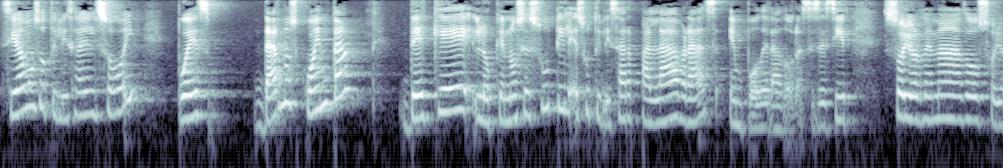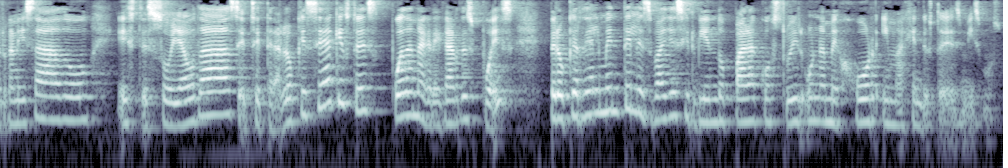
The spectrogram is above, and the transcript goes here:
si vamos a utilizar el soy, pues darnos cuenta de que lo que nos es útil es utilizar palabras empoderadoras, es decir, soy ordenado, soy organizado, este, soy audaz, etcétera, lo que sea que ustedes puedan agregar después, pero que realmente les vaya sirviendo para construir una mejor imagen de ustedes mismos.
